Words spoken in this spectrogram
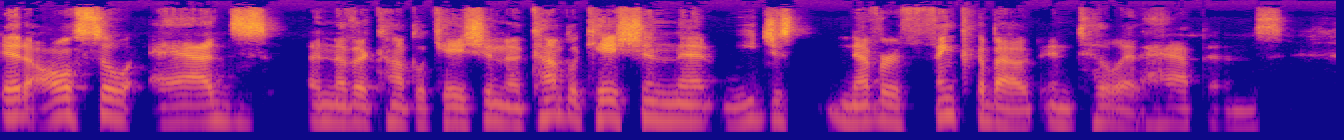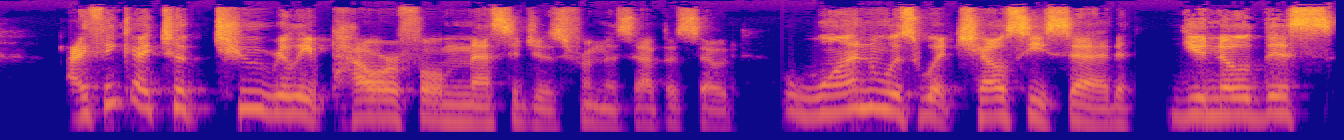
it also adds another complication, a complication that we just never think about until it happens. I think I took two really powerful messages from this episode. One was what Chelsea said. You know, this,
